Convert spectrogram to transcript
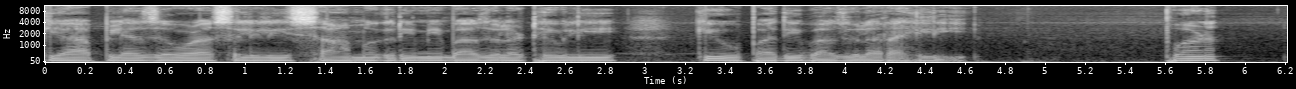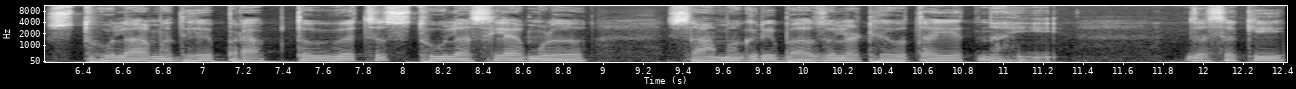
की आपल्याजवळ असलेली सामग्री मी बाजूला ठेवली की उपाधी बाजूला राहिली. पण स्थूलामध्ये प्राप्तव्यच स्थूल असल्यामुळं सामग्री बाजूला ठेवता येत नाही. जसं की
